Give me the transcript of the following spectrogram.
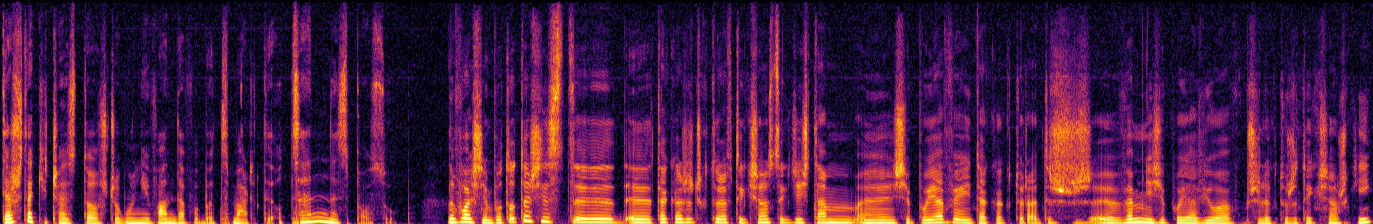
Też w taki często, szczególnie Wanda wobec Marty, ocenny sposób. No właśnie, bo to też jest y, y, taka rzecz, która w tej książce gdzieś tam y, się pojawia i taka, która też we mnie się pojawiła przy lekturze tej książki,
